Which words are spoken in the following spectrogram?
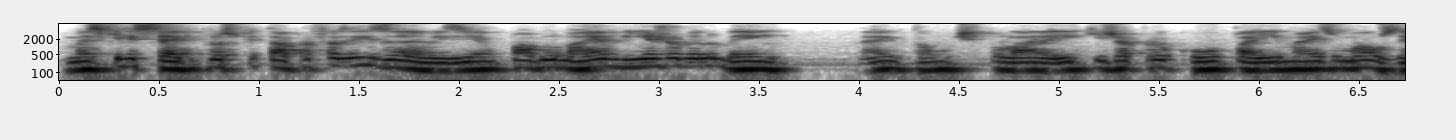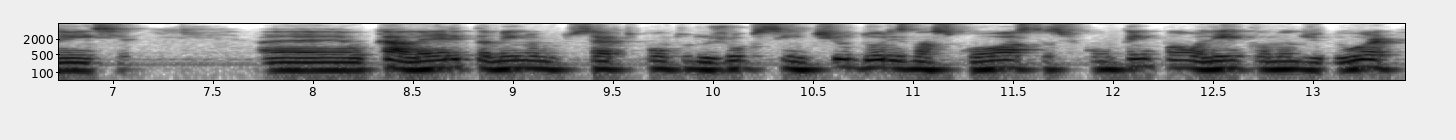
mas que ele segue para o hospital para fazer exames, e o Pablo Maia vinha jogando bem, né, então um titular aí que já preocupa aí mais uma ausência. É, o Caleri também, num certo ponto do jogo, sentiu dores nas costas, ficou um tempão ali reclamando de dor,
